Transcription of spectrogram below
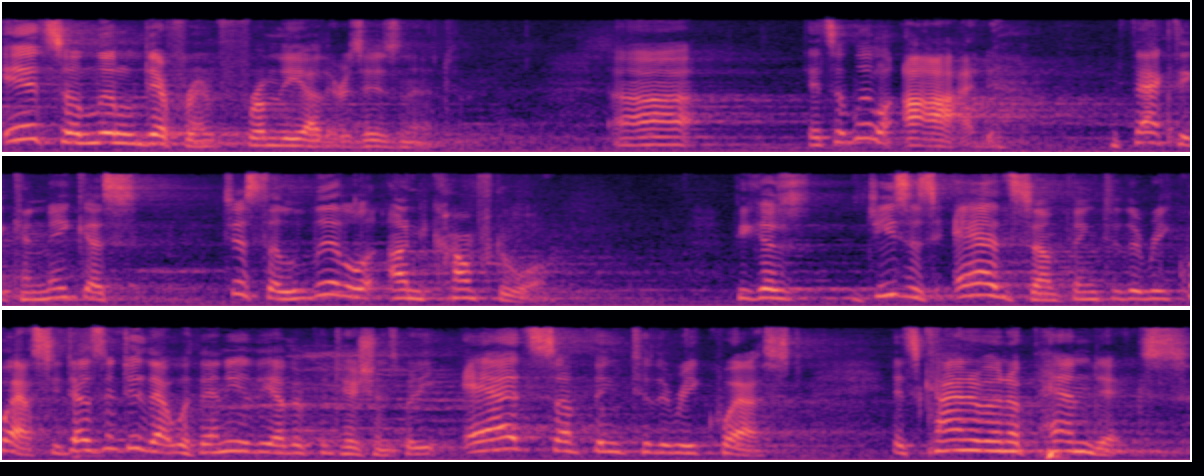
it's a little different from the others, isn't it? Uh, it's a little odd. In fact, it can make us just a little uncomfortable because Jesus adds something to the request. He doesn't do that with any of the other petitions, but he adds something to the request. It's kind of an appendix.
